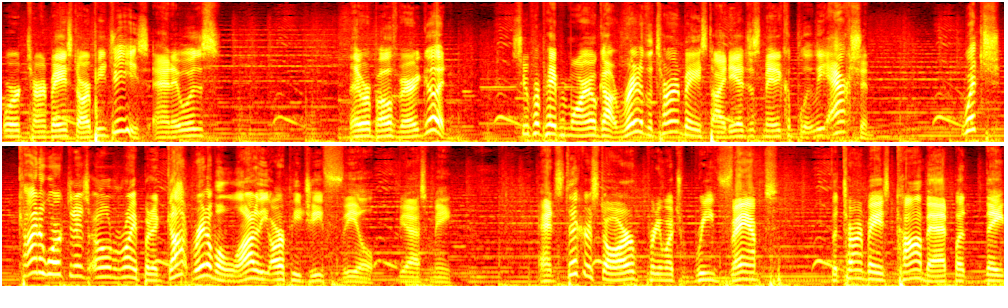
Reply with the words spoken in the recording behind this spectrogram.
were turn-based RPGs, and it was they were both very good. Super Paper Mario got rid of the turn-based idea, just made it completely action, which kind of worked in its own right, but it got rid of a lot of the RPG feel, if you ask me. And Sticker Star pretty much revamped the turn-based combat, but they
